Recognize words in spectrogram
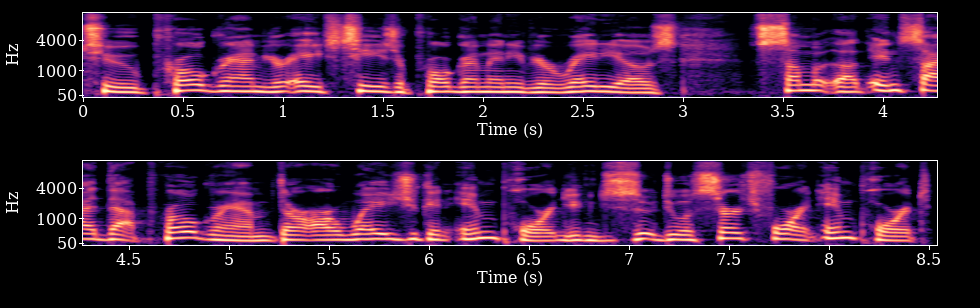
to program your HTs or program any of your radios, some uh, inside that program, there are ways you can import. You can just do a search for and import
